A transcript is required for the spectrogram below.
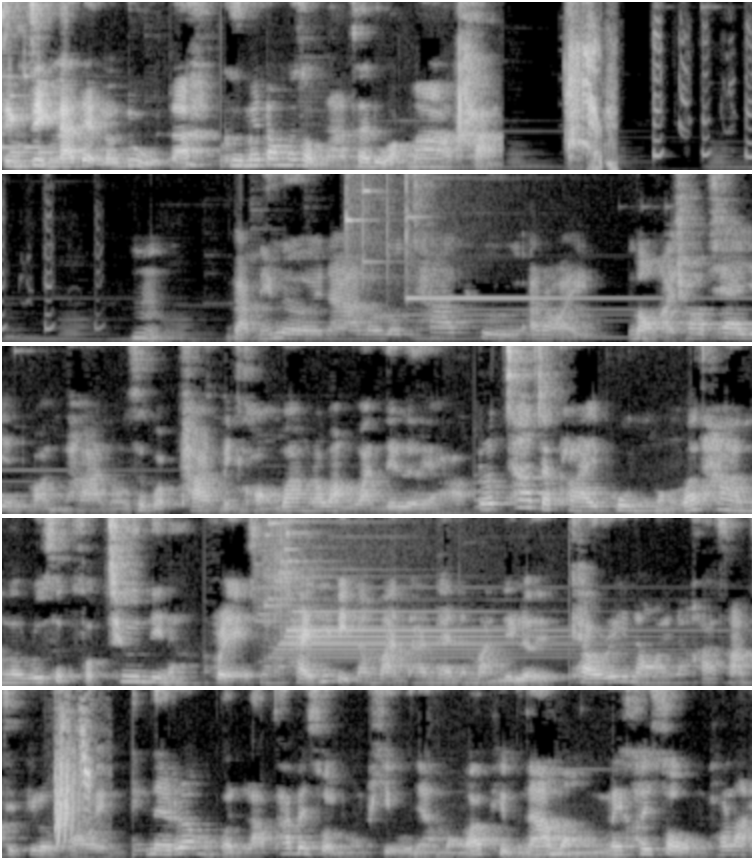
จริง ๆ นะ เด็ดแล้วดูดนะ คือไม่ต้องผสมน้ำสะดวกมากค่ะ อืม แบบนี้เลยนะ แล้วรสชาติคืออร่อยหมองอะชอบแช่เย็นก่อนทานหมองรู้สึกแบบทานเป็นของว่างระหว่างวันได้เลยค่ะ รสชาติจะคล้ายพุนหมองว่าทานแล้วรู้สึกสดชื่นดีนะเฟรชนะใครที่ติดน้ำมันทานแทนน้ำมันได้เลย แคลอรี่น้อยนะคะ 30 กิโลแคลเอง ในเรื่องของผลลัพธ์ถ้าเป็นส่วนของผิวเนี่ยหมองว่าผิวหน้าหมองไม่ค่อยโทมเท่าไหร่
